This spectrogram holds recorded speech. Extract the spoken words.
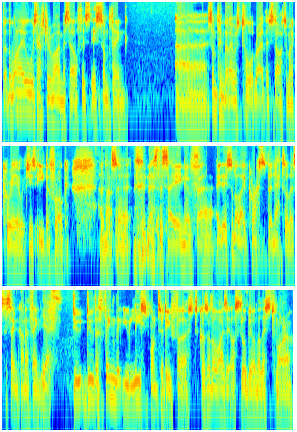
But the one I always have to remind myself is, is something uh, something that I was taught right at the start of my career, which is "eat the frog," and that's uh, that's the saying of uh, it's sort of like grasp the nettle. It's the same kind of thing. Yes do do the thing that you least want to do first, because otherwise it'll still be on the list tomorrow,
